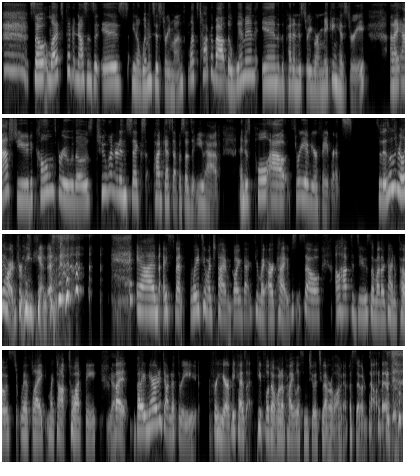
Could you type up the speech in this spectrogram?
so let's pivot now since it is, you know, Women's History Month. Let's talk about the women in the pet industry who are making history. And I asked you to comb through those 206 podcast episodes that you have and just pull out three of your favorites. So this was really hard for me, Candace. And I spent way too much time going back through my archives. So I'll have to do some other kind of post with like my top 20. Yeah. But but I narrowed it down to 3 for here because people don't want to probably listen to a 2-hour long episode about this.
